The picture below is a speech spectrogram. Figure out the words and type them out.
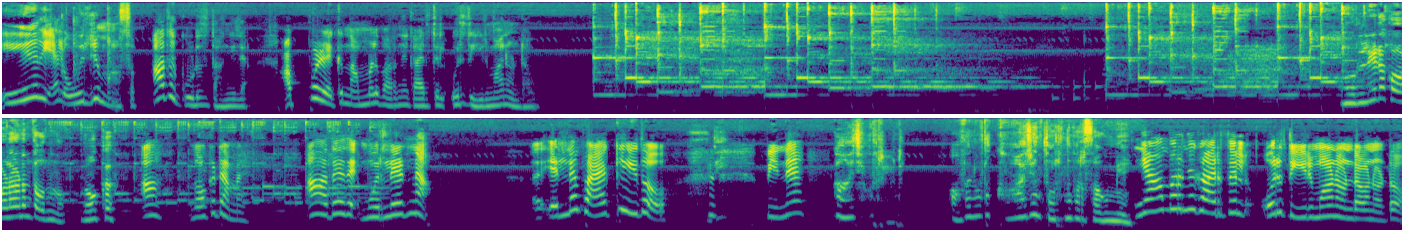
ഏറിയാൽ ഒരു മാസം അത് കൂടുതൽ തങ്ങില്ല. അപ്പോഴേക്ക് നമ്മൾ പറഞ്ഞ കാര്യത്തിൽ ഒരു തീരുമാനം ഉണ്ടാവും. മുരളിയുടെ കോളാണെന്ന് തോന്നുന്നു. നോക്ക്. ആ നോക്കട്ടെ അമ്മേ. ആ അതെ അതെ. മുരളേട്ടനാ എ- എല്ലാം പാക്ക് ചെയ്തോ? പിന്നെ കാര്യം പറയടി. അവനോട് കാര്യം തുറന്നു പറ സൗമ്യ. ഞാൻ പറഞ്ഞ കാര്യത്തിൽ ഒരു തീരുമാനം ഉണ്ടാവണം കേട്ടോ.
